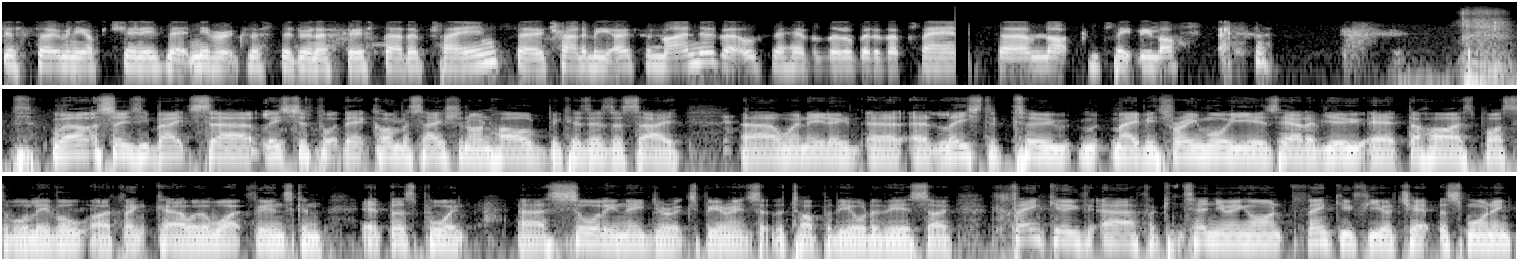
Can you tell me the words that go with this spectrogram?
just so many opportunities that never existed when I first started playing. So trying to be open minded, but also have a little bit of a plan so I'm not completely lost. Well, Suzie Bates, uh, let's just put that conversation on hold because, as I say, uh, we need a, a, at least two, maybe three more years out of you at the highest possible level. I think uh, the White Ferns can, at this point, uh, sorely need your experience at the top of the order there. So, thank you uh, for continuing on. Thank you for your chat this morning.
